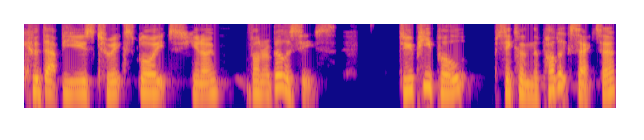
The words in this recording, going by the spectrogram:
could that be used to exploit, you know, vulnerabilities? Do people, particularly in the public sector,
